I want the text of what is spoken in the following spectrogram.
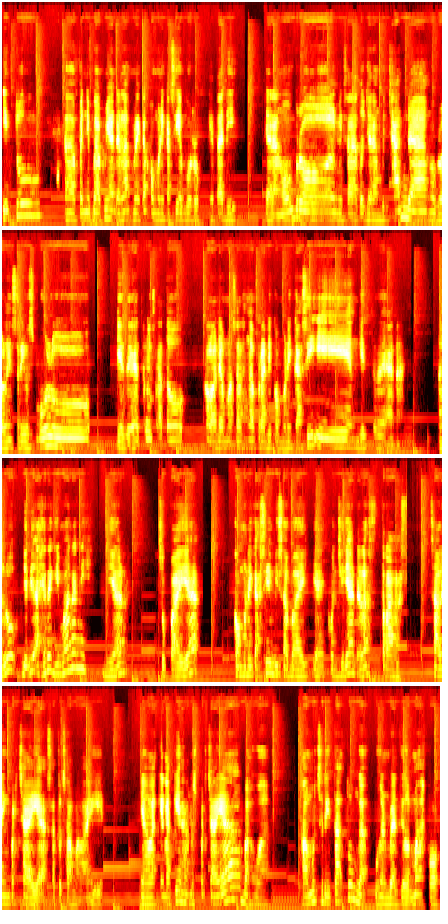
itu uh, penyebabnya adalah mereka komunikasi yang buruk. Ya tadi jarang ngobrol misalnya atau jarang bercanda ngobrolnya serius mulu gitu ya terus atau kalau ada masalah nggak pernah dikomunikasiin gitu ya. Nah lalu jadi akhirnya gimana nih? Biar supaya komunikasinya bisa baik ya. Kuncinya adalah trust saling percaya satu sama lain. Yang laki-laki harus percaya bahwa kamu cerita tuh nggak bukan berarti lemah kok.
